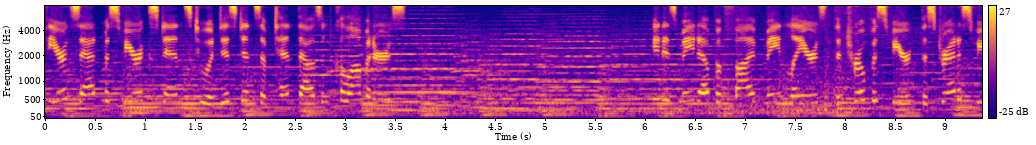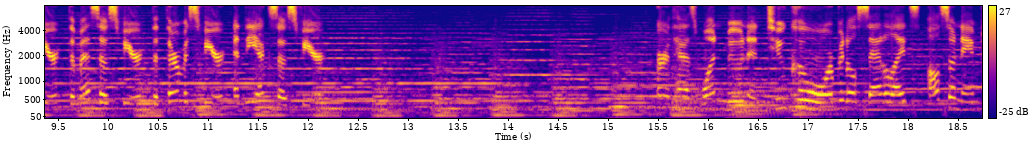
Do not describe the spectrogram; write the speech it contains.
The Earth's atmosphere extends to a distance of 10,000 kilometers. It is made up of five main layers the troposphere, the stratosphere, the mesosphere, the thermosphere, and the exosphere. Earth has one moon and two co-orbital satellites, also named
